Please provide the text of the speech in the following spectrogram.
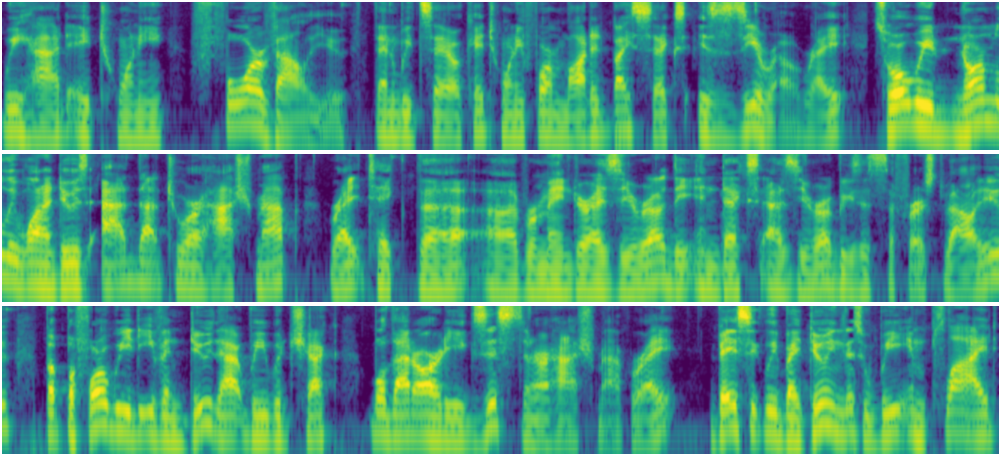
we had a 24 value. Then we'd say, okay, 24 modded by 6 is 0, right? So what we normally want to do is add that to our hash map, right? Take the uh, remainder as 0, the index as 0 because it's the first value. But before we'd even do that, we would check, well, that already exists in our hash map, right? Basically, by doing this, we implied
